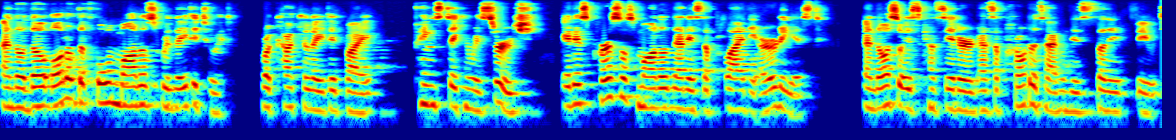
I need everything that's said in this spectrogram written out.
And although all of the four models related to it were calculated by painstaking research, it is Purcell's model that is applied the earliest, and also is considered as a prototype in this study field.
